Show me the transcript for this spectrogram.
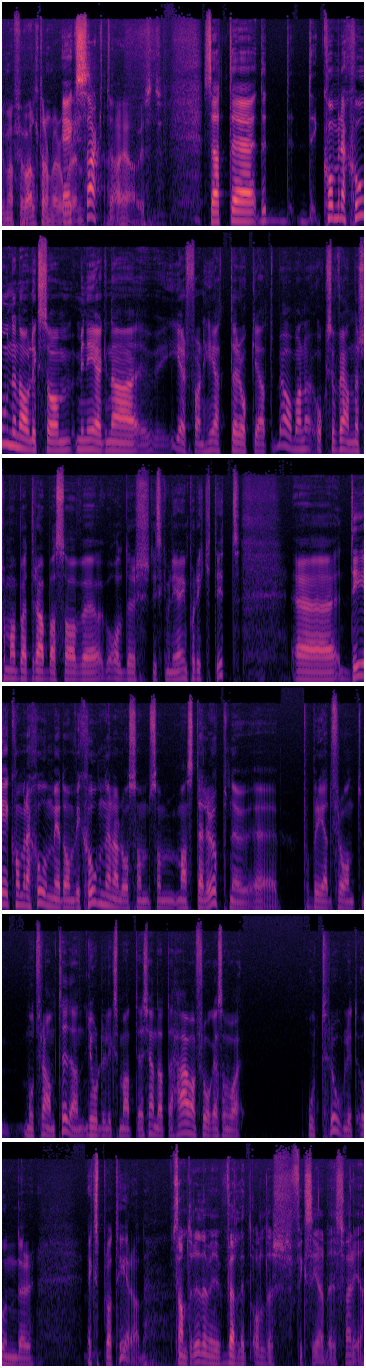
hur man förvaltar de där åren. Exakt. Ja, ja, visst. Så att eh, kombinationen av liksom mina egna eh, erfarenheter och att ja, man har också vänner som har börjat drabbas av eh, åldersdiskriminering på riktigt. Eh, det i kombination med de visionerna då som, som man ställer upp nu eh, på bred front mot framtiden gjorde liksom att jag kände att det här var en fråga som var otroligt under exploaterad. Samtidigt är vi väldigt åldersfixerade i Sverige.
